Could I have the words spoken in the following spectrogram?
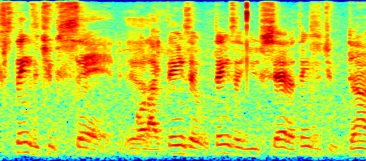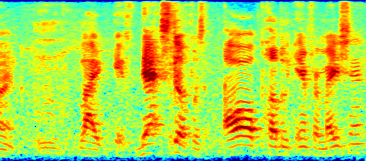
things that you've said, Yeah. or like things that things that you said, or things that you've done. Mm. Like, if that stuff was all public information,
